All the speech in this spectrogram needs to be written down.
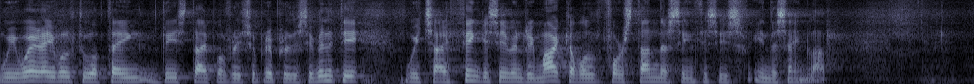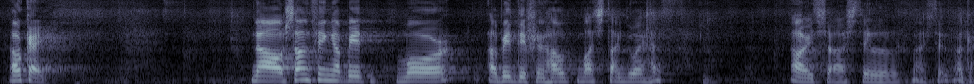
we were able to obtain this type of reproducibility which I think is even remarkable for standard synthesis in the same lab. Okay. Now, something a bit more a bit different. How much time do I have? Oh, it's uh, still, uh, still, okay.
